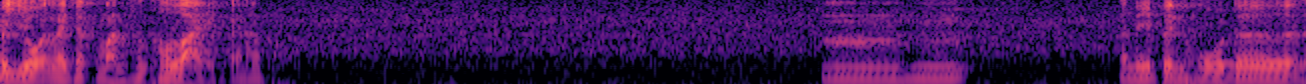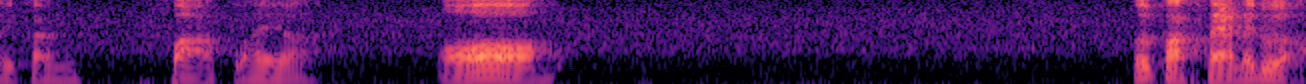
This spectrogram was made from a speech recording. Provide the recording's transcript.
ประโยชน์อะไรจากมันสักเท่าไหร่นะครับ อืมอันนี้เป็นโฮเดอร์ในการฝากไว้เหรอะอ๋อเอ้ยฝากแซนได้ด้วยเหรอ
